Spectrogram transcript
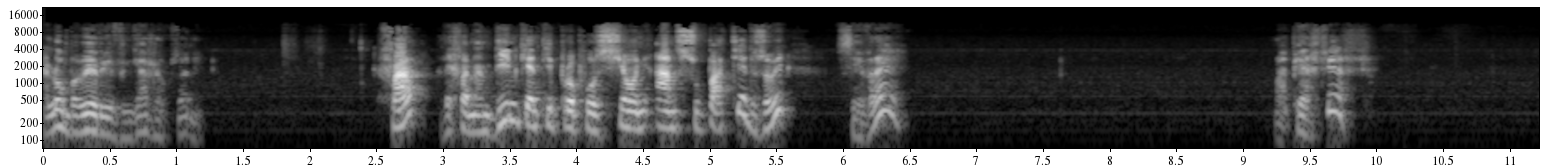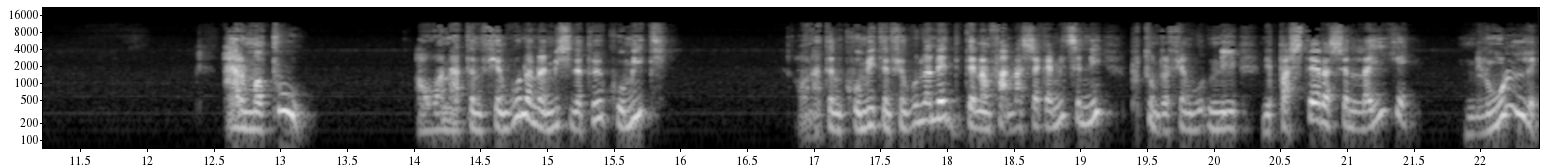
aleo mba hoe reviny ihany reko izany e! Fa rehefa nandinika an'ity proposition n'i An'i Soa Paty eto izao hoe c'est vrai, mampieritreritra, ary matoa ao anatin'ny fiangonana misy ny atao hoe komity Ao anatin'ny komitin'ny fiangonana anie dia tena mifanasaka mihitsy ny mpitondra fiango- ny, ny pastera sy ny laika e, ny loholona e.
